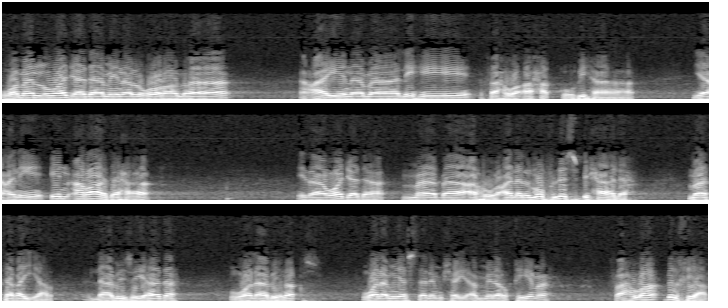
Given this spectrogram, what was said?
ومن وجد من الغرماء عين ماله فهو أحق بها. يعني إن أرادها إذا وجد ما باعه على المفلس بحاله ما تغير لا بزيادة ولا بنقص ولم يستلم شيئا من القيمة فهو بالخيار.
